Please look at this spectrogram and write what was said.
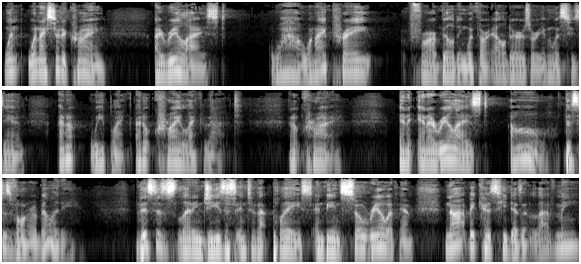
when, when I started crying, I realized, wow, when I pray for our building with our elders or even with Suzanne, I don't weep like, I don't cry like that. I don't cry. And, and I realized, oh, this is vulnerability. This is letting Jesus into that place and being so real with him. Not because he doesn't love me,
